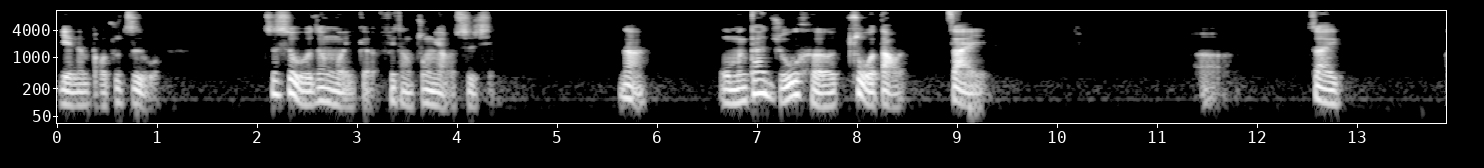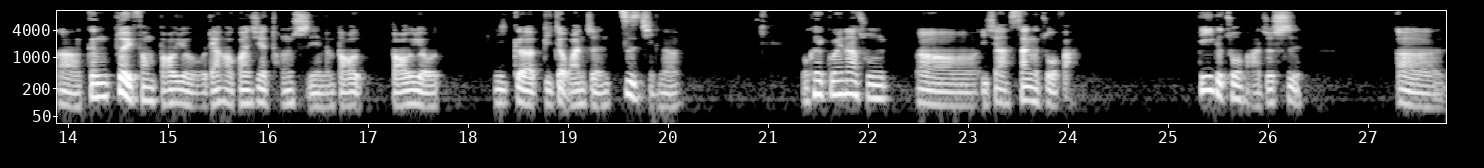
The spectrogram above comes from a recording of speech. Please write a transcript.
也能保住自我，这是我认为一个非常重要的事情。那。我们该如何做到在呃在啊跟对方保有良好关系的同时，也能保保有一个比较完整的自己呢？我可以归纳出呃以下三个做法。第一个做法就是，呃，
